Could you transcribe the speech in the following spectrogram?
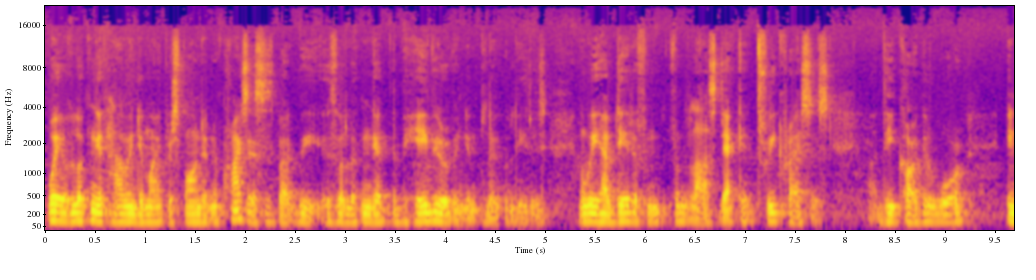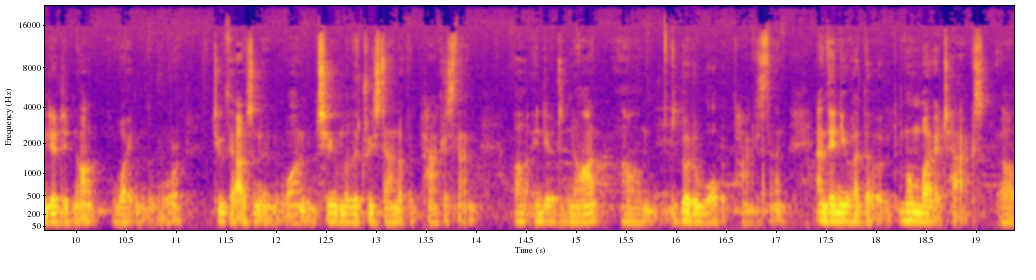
way of looking at how India might respond in a crisis is by we is we're looking at the behavior of Indian political leaders, and we have data from from the last decade, three crises, uh, the Kargil War, India did not widen the war. 2001, two military standoff with Pakistan uh, India did not um, go to war with Pakistan. And then you had the Mumbai attacks, uh,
